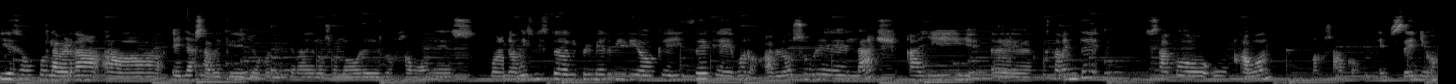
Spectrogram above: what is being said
Y eso, pues la verdad, ella sabe que yo con el tema de los olores, los jabones... Bueno, ¿no habéis visto el primer vídeo que hice? Que, bueno, habló sobre Lash. Allí, eh, justamente, saco un jabón, bueno, saco, enseño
